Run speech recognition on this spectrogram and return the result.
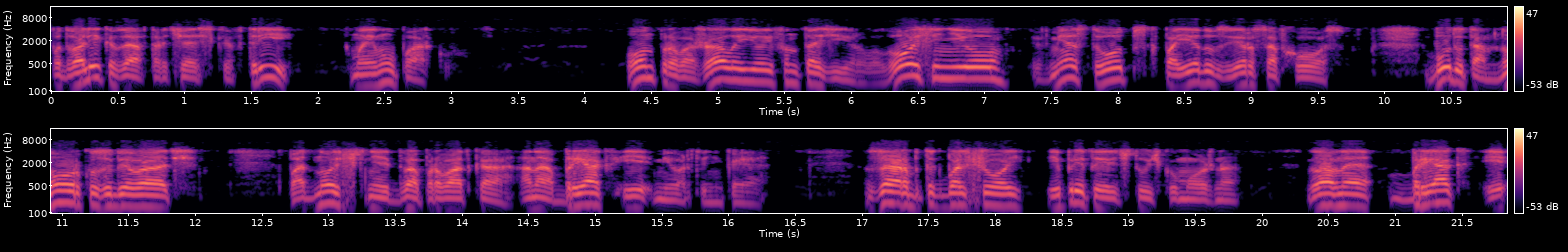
подвали-ка завтра часика в три, к моему парку. Он провожал ее и фантазировал. Осенью вместо отпуска поеду в зверосовхоз. Буду там норку забивать. Подносишь к ней два проводка, она бряк и мертвенькая. Заработок большой, и притырить штучку можно. Главное, бряк и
